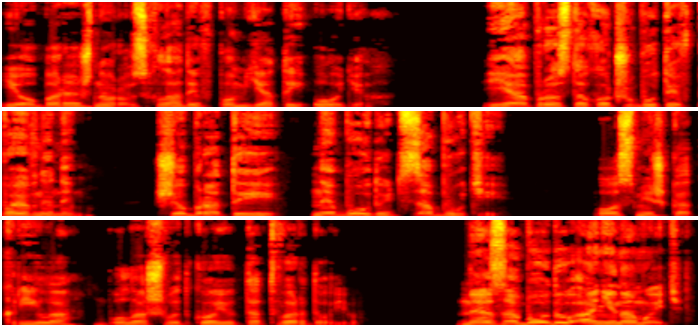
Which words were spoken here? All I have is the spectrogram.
і обережно розгладив пом'ятий одяг. Я просто хочу бути впевненим, що брати не будуть забуті. Посмішка кріла була швидкою та твердою. Не забуду ані на мить.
